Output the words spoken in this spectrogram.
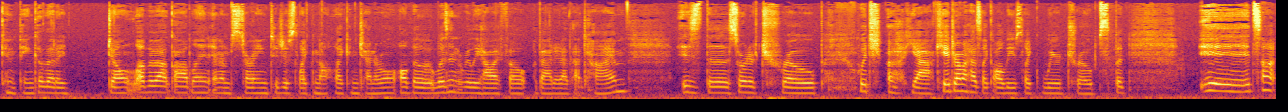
can think of that I don't love about Goblin and I'm starting to just like not like in general, although it wasn't really how I felt about it at that time, is the sort of trope, which, uh, yeah, K drama has like all these like weird tropes, but it's not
